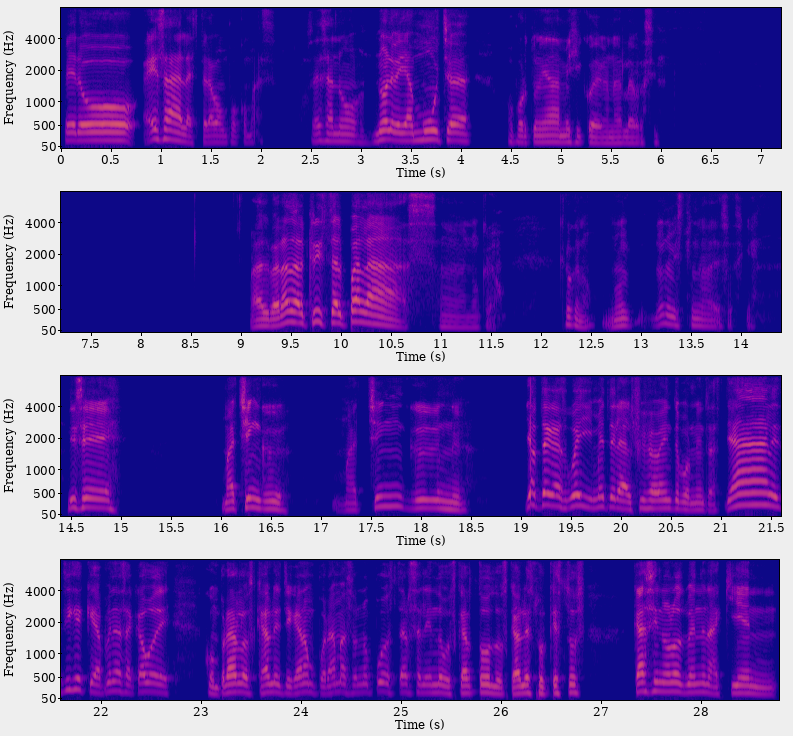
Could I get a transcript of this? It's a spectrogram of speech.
pero esa la esperaba un poco más. O sea, esa no, no le veía mucha oportunidad a México de ganarle a Brasil. Alvarado al Crystal Palace. Ah, no creo. Creo que no. no. no. he visto nada de eso. Así que. Dice Maching. Maching. Ya no te hagas, güey, y métele al FIFA 20 por mientras. Ya les dije que apenas acabo de comprar los cables. Llegaron por Amazon. No puedo estar saliendo a buscar todos los cables porque estos casi no los venden aquí en,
